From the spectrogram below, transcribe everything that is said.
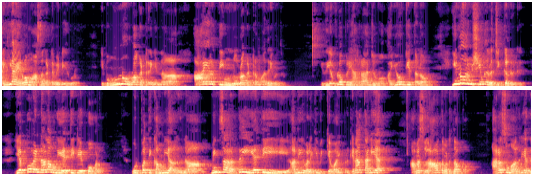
ஐயாயிரம் ரூபா மாதம் கட்ட வேண்டியது வரும். இப்போ முந்நூறுரூவா கட்டுறீங்கன்னா ஆயிரத்தி முந்நூறுரூவா கட்டுற மாதிரி வந்துடும் இது எவ்வளோ பெரிய அராஜகம் அயோக்கியத்தனம். இன்னொரு விஷயமும் இதில் சிக்கல் இருக்குது எப்போ வேணாலும் அவங்க ஏற்றிட்டே போகலாம். உற்பத்தி கம்மியாகுதுன்னா மின்சாரத்தை ஏற்றி அதிக விலைக்கு விற்க வாய்ப்பு இருக்கு. ஏன்னா தனியார் அவன் லாபத்தை மட்டும்தான் வைப்பான் அரசு மாதிரி அது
